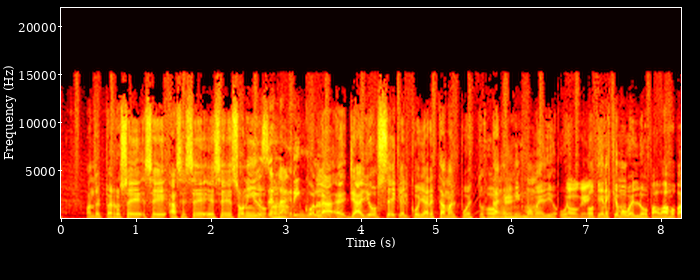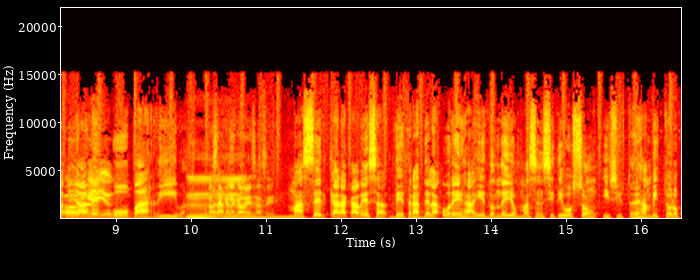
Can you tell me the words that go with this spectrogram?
cuando el perro se, se hace ese, ese sonido. Esa es la gringola. La- eh, ya yo sé que el collar está mal puesto, está en Ok. el mismo medio. O, Ok. o tienes que moverlo para abajo para que Ok, ale ok. o para arriba. Mm. Más Para cerca de la arriba. cabeza, sí. Más cerca a la cabeza, detrás de la oreja, ahí es donde ellos más sensitivos son. Y si ustedes han visto los-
